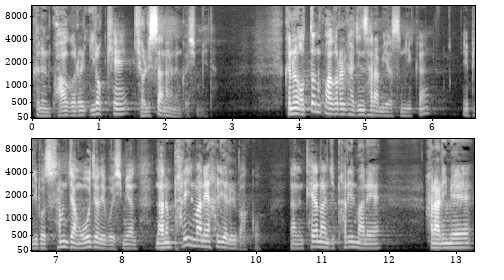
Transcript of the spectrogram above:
그는 과거를 이렇게 결산하는 것입니다. 그는 어떤 과거를 가진 사람이었습니까? 빌리보스 3장 5절에 보시면 나는 8일 만에 할례를 받고 나는 태어난 지 8일 만에 하나님의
